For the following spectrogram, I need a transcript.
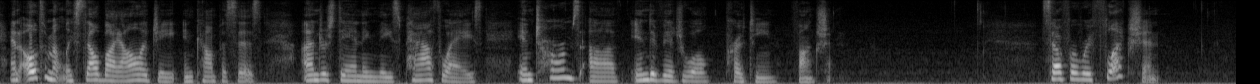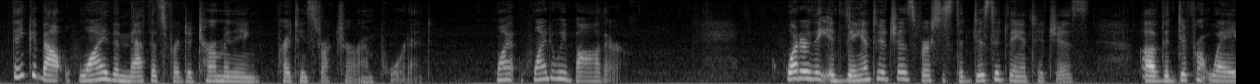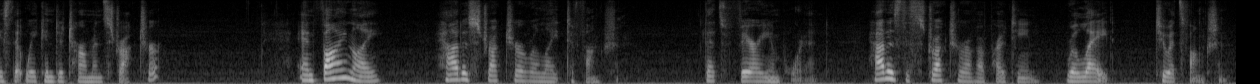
And ultimately, cell biology encompasses understanding these pathways in terms of individual protein function. So for reflection, think about why the methods for determining protein structure are important. Why, why do we bother? What are the advantages versus the disadvantages of the different ways that we can determine structure? And finally, how does structure relate to function? That's very important. How does the structure of a protein relate to its function?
